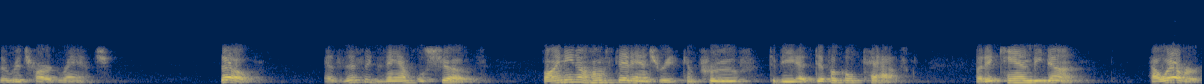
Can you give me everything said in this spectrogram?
the Richard Ranch. So, as this example shows, finding a homestead entry can prove to be a difficult task, but it can be done. However,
